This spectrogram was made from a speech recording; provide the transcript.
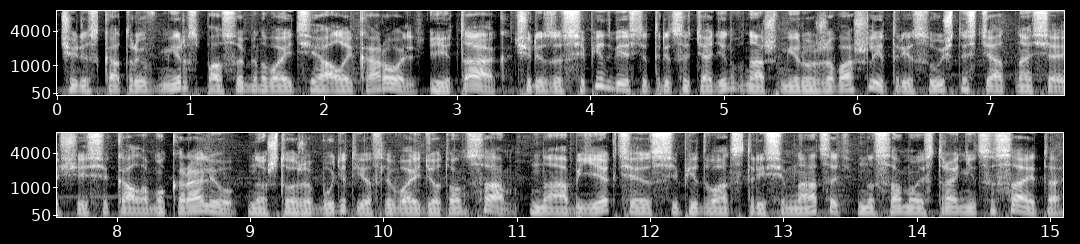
через который в мир способен войти Алый Король. Итак, через SCP-231 в наш мир уже вошли три сущности, относящиеся к Алому Королю. Но что же будет, если войдет он сам? На объекте SCP-2317 на самой странице сайта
